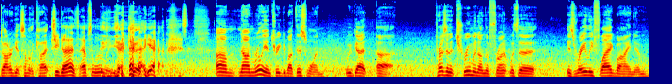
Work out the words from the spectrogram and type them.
daughter get some of the cut? She does, absolutely. Yeah, good. yeah. Um, now I'm really intrigued about this one. We've got uh, President Truman on the front with a Israeli flag behind him.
